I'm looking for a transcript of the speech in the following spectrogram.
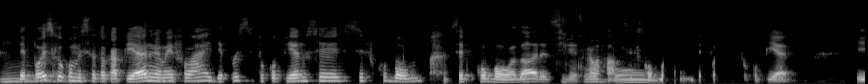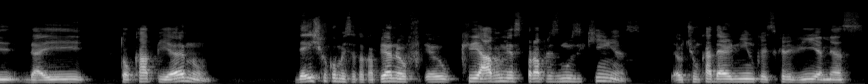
Hum. Depois que eu comecei a tocar piano, minha mãe falou: Ai, depois que você tocou piano, você, você ficou bom. Você ficou bom, adoro esse jeito que ela fala. Você ficou bom depois que tocou piano. E daí, tocar piano, desde que eu comecei a tocar piano, eu, eu criava minhas próprias musiquinhas. Eu tinha um caderninho que eu escrevia minhas,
